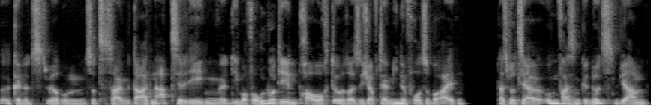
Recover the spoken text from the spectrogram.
äh, genutzt wird, um sozusagen Daten abzulegen, die man vorübergehend braucht oder sich auf Termine vorzubereiten. Das wird sehr umfassend genutzt. Wir haben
